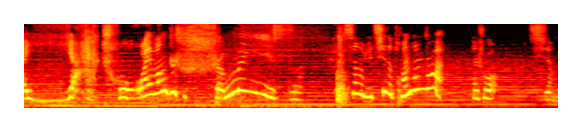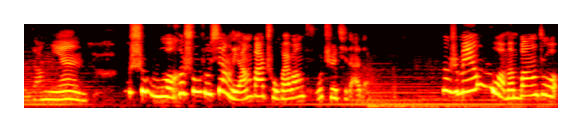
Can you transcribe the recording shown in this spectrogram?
哎呀，楚怀王这是什么意思？项羽气得团团转。他说：“想当年，是我和叔叔项梁把楚怀王扶持起来的。要是没有我们帮助，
